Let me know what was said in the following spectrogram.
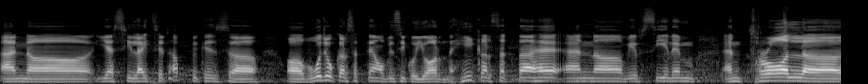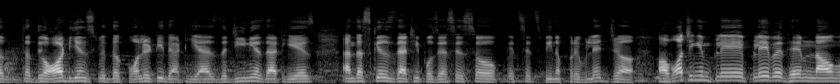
And uh, yes, he lights it up because uh, uh, वो जो कर सकते हैं obviously कोई और नहीं कर सकता है. And uh, we have seen him enthrall uh, the, the audience with the quality that he has, the genius that he is, and the skills that he possesses. So it's it's been a privilege uh, uh, watching him play, play with him now,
